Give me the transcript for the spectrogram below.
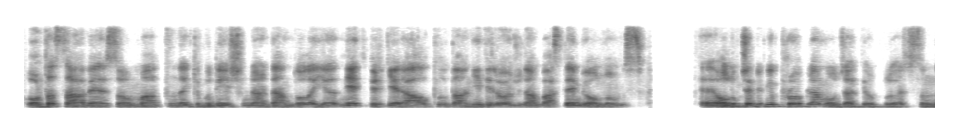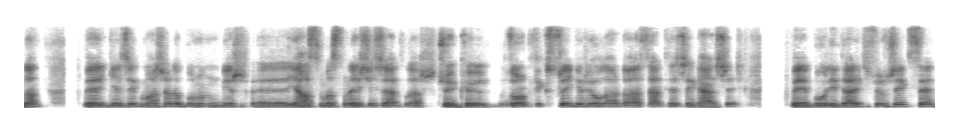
orta saha ve savunma hattındaki bu değişimlerden dolayı net bir geri altılıdan, yedili oyuncudan bahsedemiyor olmamız e, oldukça büyük bir problem olacak Liverpool açısından. Ve gelecek maçlarda bunun bir e, yansımasını yaşayacaklar. Çünkü zor bir fikstüre giriyorlar. Daha sertleşecek her şey. Ve bu liderlik sürecekse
